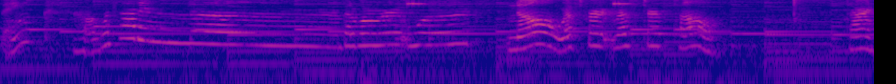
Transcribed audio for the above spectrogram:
think so. Was that in, uh, Battle Woods? No, Rest for Rusturf Tunnel. Darn,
